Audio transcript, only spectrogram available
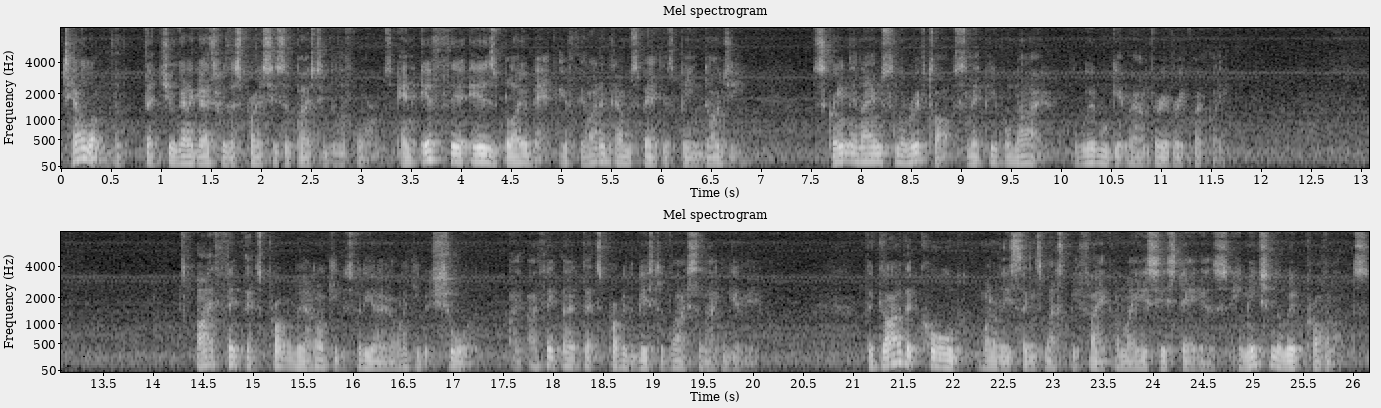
tell them that, that you're going to go through this process of posting to the forums. And if there is blowback, if the item comes back as being dodgy, scream their names from the rooftops and let people know. The word will get around very, very quickly. I think that's probably, I don't want to keep this video, I want to keep it short. I, I think that that's probably the best advice that I can give you. The guy that called one of these things must be fake on my SS daggers, he mentioned the word provenance.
